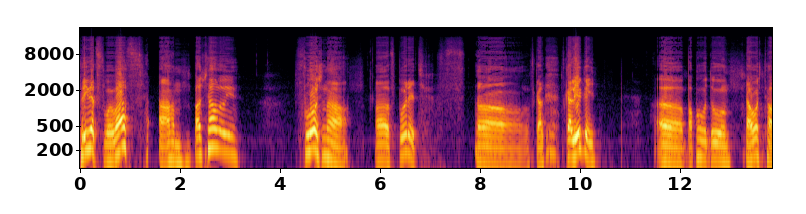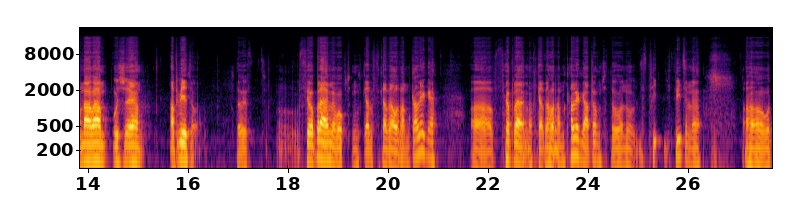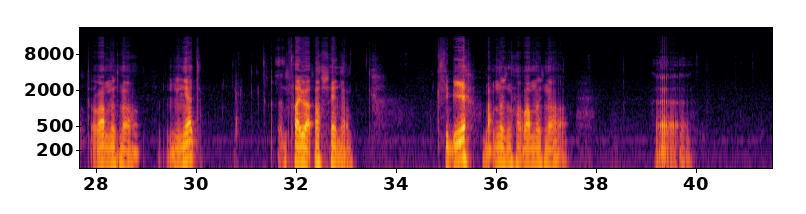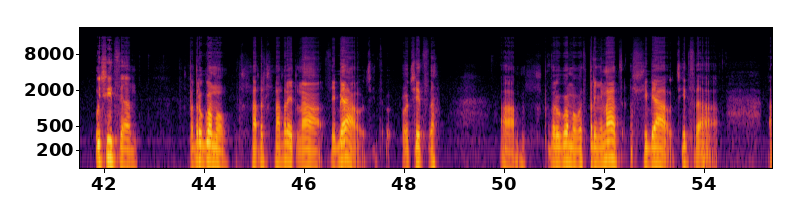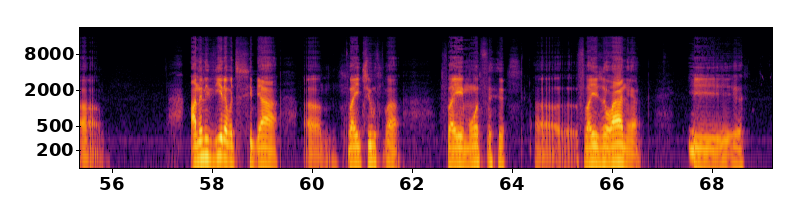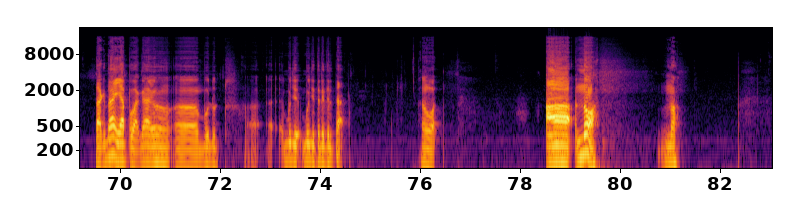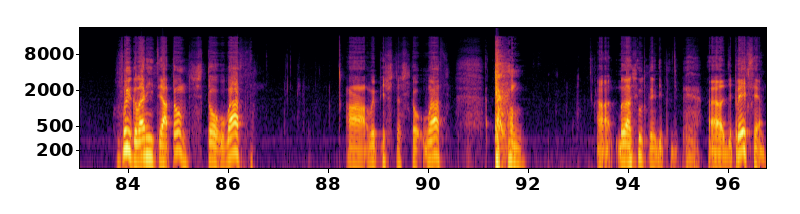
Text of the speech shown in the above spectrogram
приветствую вас. А, пожалуй, сложно а, спорить с, а, с, кол с коллегой а, по поводу того, что она вам уже ответила. То есть, все правильно, в общем, сказала вам коллега, э, все правильно сказала вам коллега о том, что, ну, действительно, э, вот вам нужно менять свое отношение к себе, вам нужно, вам нужно э, учиться по-другому смотреть на себя, учиться, учиться э, по-другому воспринимать себя, учиться э, анализировать себя, э, свои чувства, свои эмоции, э, свои желания. И тогда, я полагаю, э, будут, э, будет, будет результат. Вот. А, но, но, вы говорите о том, что у вас а, вы пишете, что у вас а, была жуткая деп деп а, депрессия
